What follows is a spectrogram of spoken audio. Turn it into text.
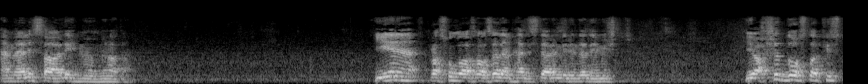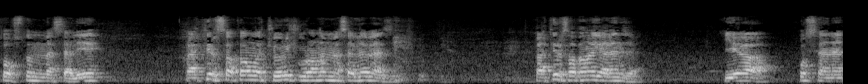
əməli salih mümin adam. Yenə Rasulullah s.ə.v hədislərin birində demişdir. Yaxşı dostla pis dostun məsəli ətir satanla körük vuranın məsələ bənzəyir. Ətir satana gəlincə, ya o sənə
